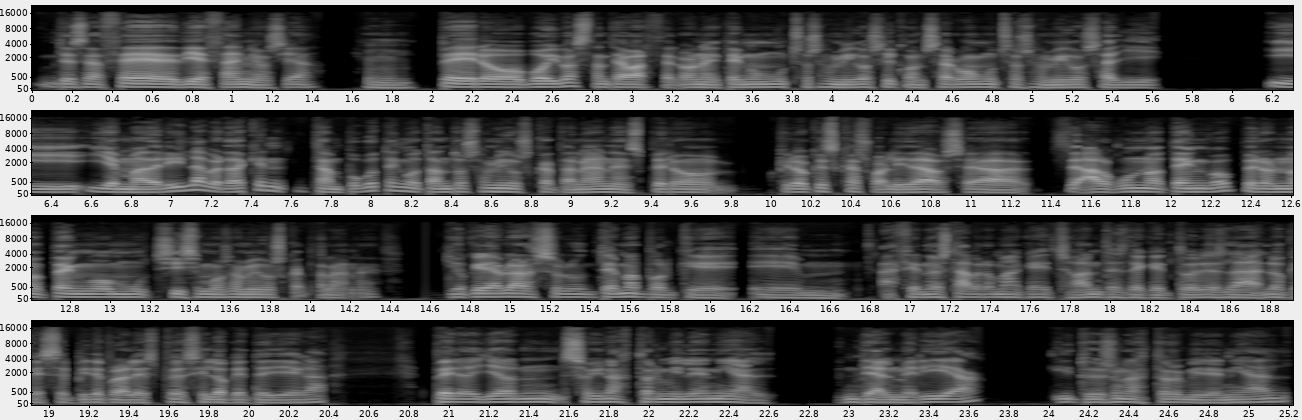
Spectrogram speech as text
desde hace 10 años ya. Mm. pero voy bastante a Barcelona y tengo muchos amigos y conservo muchos amigos allí. Y, y en Madrid la verdad que tampoco tengo tantos amigos catalanes, pero creo que es casualidad. O sea, alguno tengo, pero no tengo muchísimos amigos catalanes. Yo quería hablar sobre un tema porque, eh, haciendo esta broma que he hecho antes de que tú eres la- lo que se pide por el Express y lo que te llega, pero yo soy un actor millennial de Almería y tú eres un actor millennial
